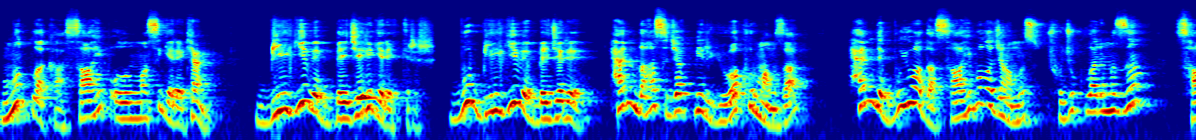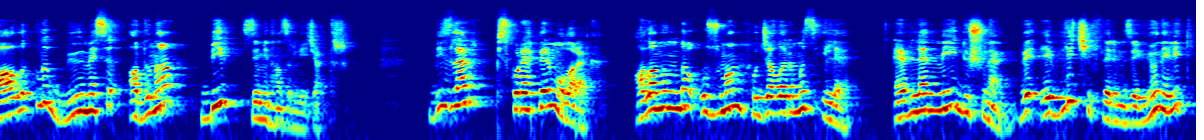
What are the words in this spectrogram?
mutlaka sahip olunması gereken bilgi ve beceri gerektirir. Bu bilgi ve beceri hem daha sıcak bir yuva kurmamıza hem de bu yuvada sahip olacağımız çocuklarımızın sağlıklı büyümesi adına bir zemin hazırlayacaktır. Bizler psikorehberim olarak alanında uzman hocalarımız ile evlenmeyi düşünen ve evli çiftlerimize yönelik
